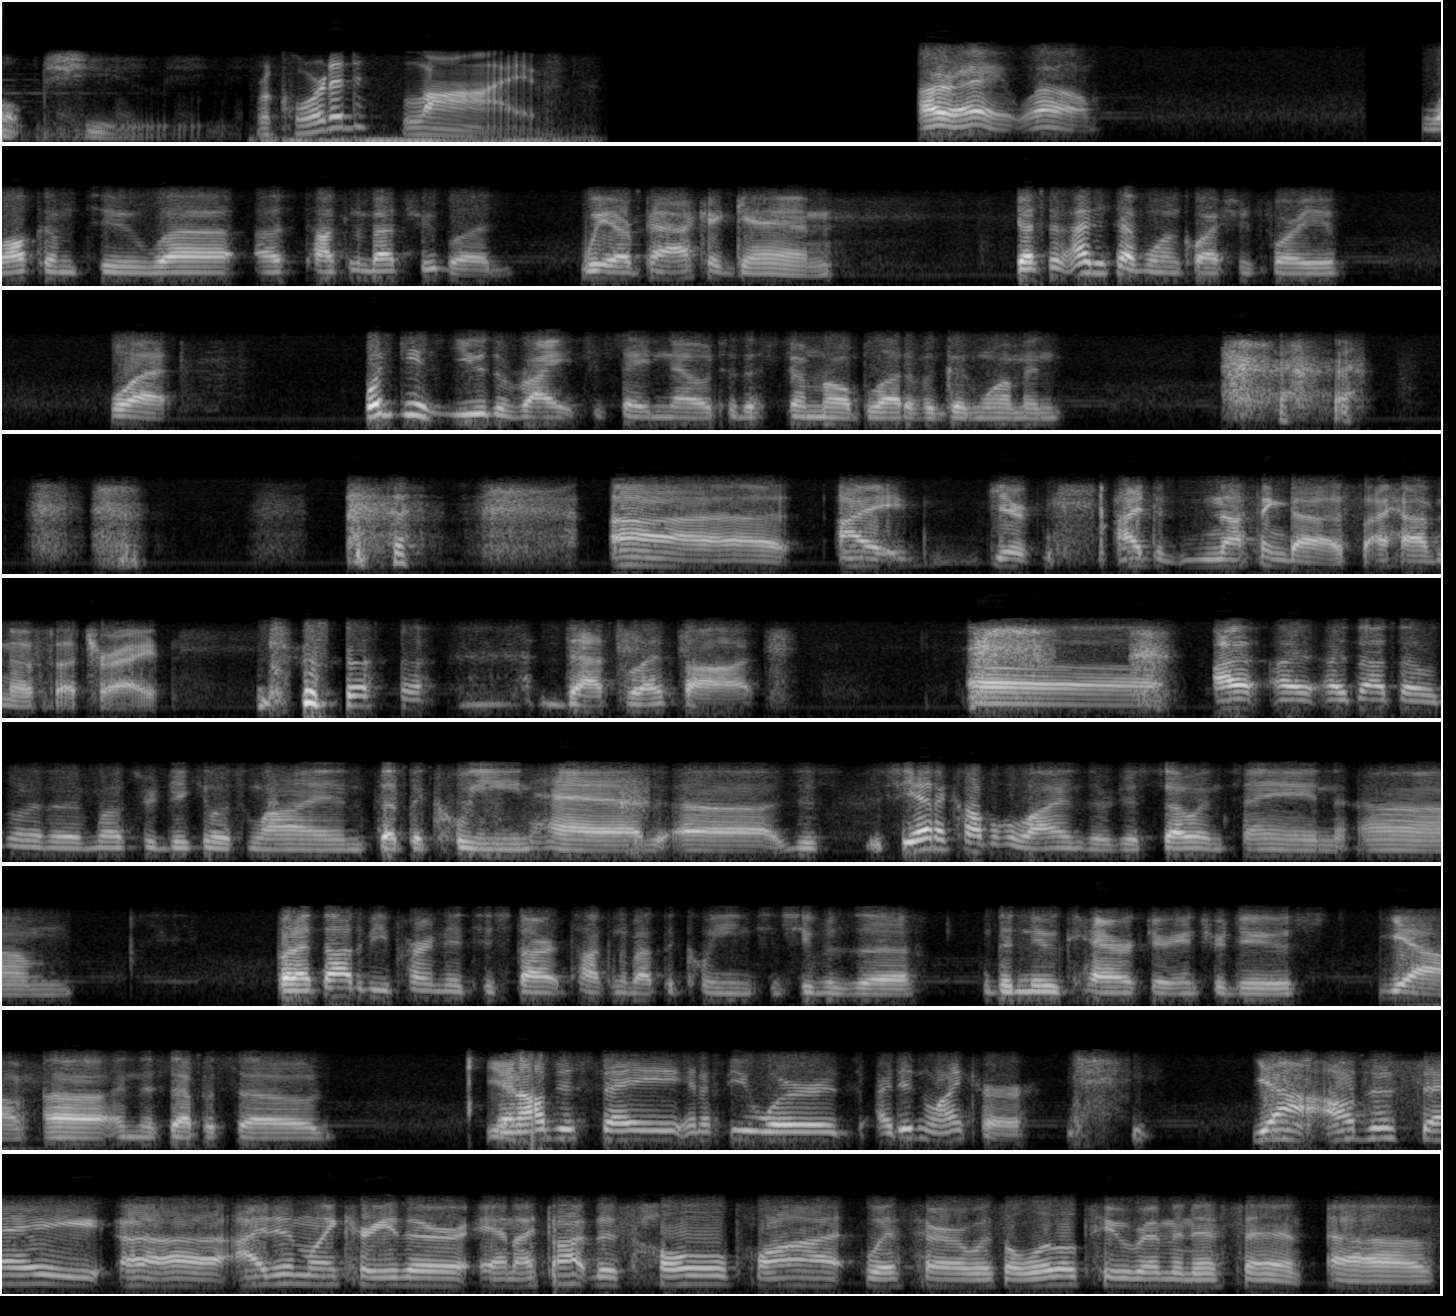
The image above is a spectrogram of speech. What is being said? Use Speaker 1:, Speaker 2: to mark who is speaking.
Speaker 1: Talk Shoes.
Speaker 2: Recorded live.
Speaker 3: All right. Well, welcome to uh, us talking about True Blood.
Speaker 4: We are back again.
Speaker 3: Justin, I just have one question for you.
Speaker 4: What?
Speaker 3: What gives you the right to say no to the femoral blood of a good woman?
Speaker 4: uh, I you I did nothing does. I have no such right.
Speaker 3: That's what I thought. Uh, I, I I thought that was one of the most ridiculous lines that the Queen had. Uh, just she had a couple of lines that were just so insane. Um, but I thought it'd be pertinent to start talking about the Queen since she was the the new character introduced.
Speaker 4: Yeah.
Speaker 3: Uh, in this episode.
Speaker 4: Yeah.
Speaker 3: And I'll just say in a few words, I didn't like her.
Speaker 4: Yeah, I'll just say uh I didn't like her either and I thought this whole plot with her was a little too reminiscent of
